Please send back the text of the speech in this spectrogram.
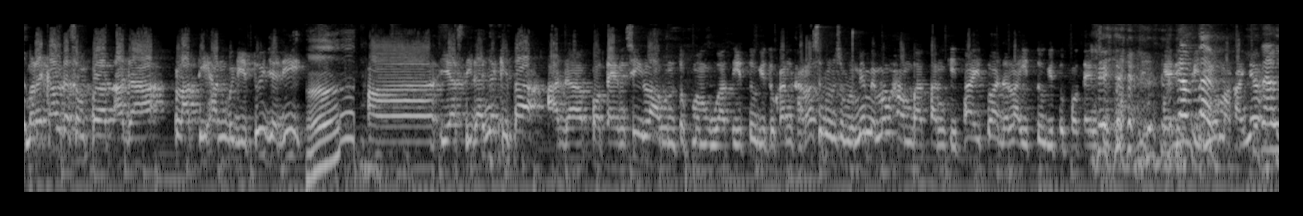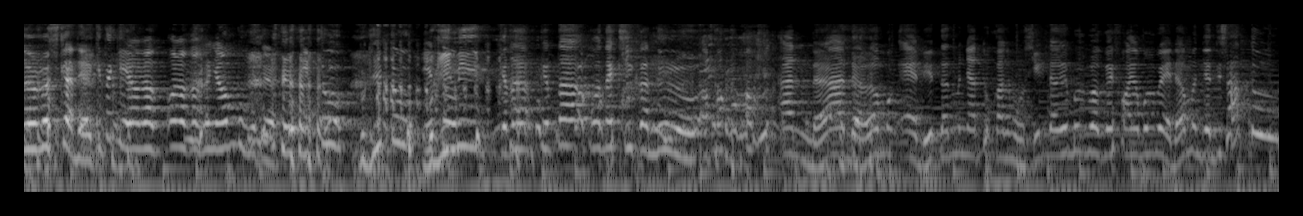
mereka udah sempat ada pelatihan begitu, jadi uh, ya setidaknya kita ada potensi lah untuk membuat itu gitu kan. Karena sebelum-sebelumnya memang hambatan kita itu adalah itu gitu potensi Bentar, video bentar. makanya kita luruskan ya. Kita kayak orang orang kagak nyambung gitu ya. Itu begitu, itu. Begini. Kita kita koneksikan dulu. Apakah maksud Anda adalah mengedit dan menyatukan musik dari berbagai file berbeda menjadi satu?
